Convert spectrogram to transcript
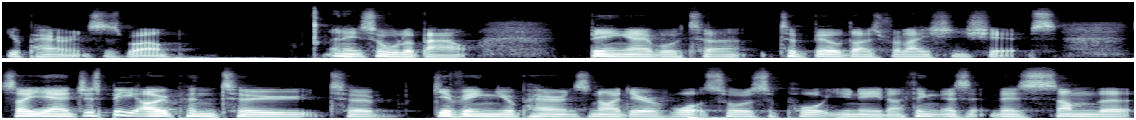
your parents as well. And it's all about being able to to build those relationships. So yeah just be open to to giving your parents an idea of what sort of support you need. I think there's there's some that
